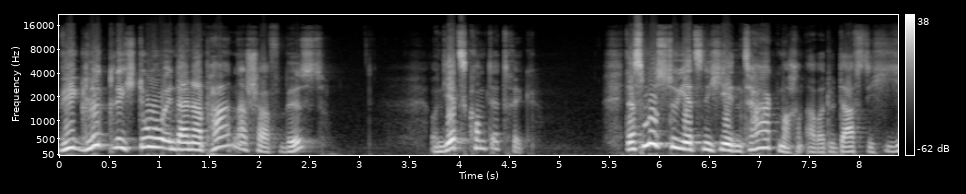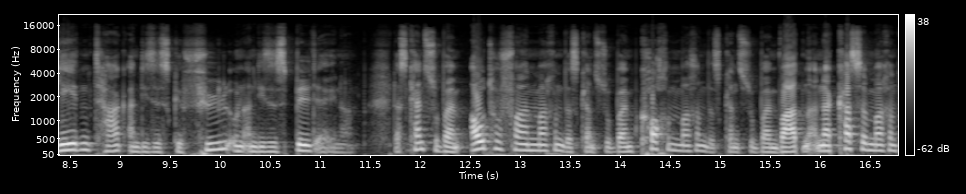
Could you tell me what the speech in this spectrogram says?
wie glücklich du in deiner Partnerschaft bist. Und jetzt kommt der Trick. Das musst du jetzt nicht jeden Tag machen, aber du darfst dich jeden Tag an dieses Gefühl und an dieses Bild erinnern. Das kannst du beim Autofahren machen, das kannst du beim Kochen machen, das kannst du beim Warten an der Kasse machen,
